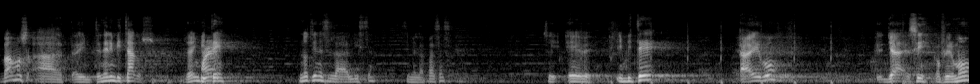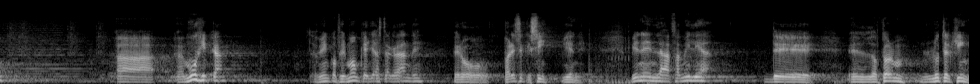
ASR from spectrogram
Vamos a tener invitados. Ya invité. ¿No tienes la lista? Si me la pasas. Sí, eh, invité a Evo, ya sí, confirmó. A, a Mújica, también confirmó que ya está grande, pero parece que sí, viene. Viene en la familia del doctor Luther King.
